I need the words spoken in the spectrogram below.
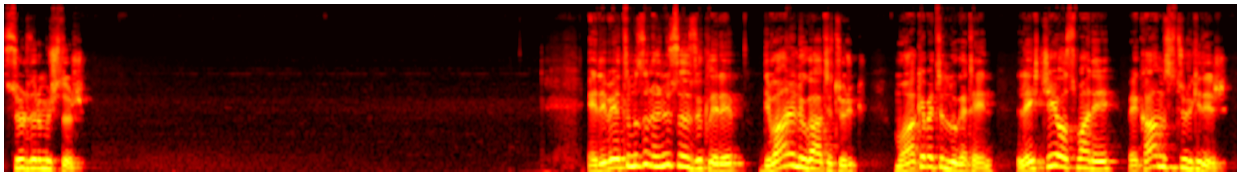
sürdürmüştür. Edebiyatımızın ünlü sözlükleri Divan-ı Lügat-ı Türk, Muhakebetül Lugateyn, Lehçe-i Osmani ve Kamus-ı Türki'dir.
